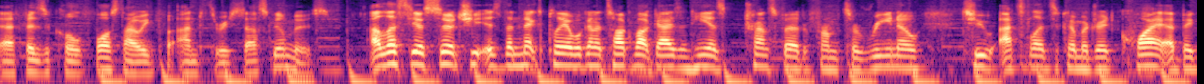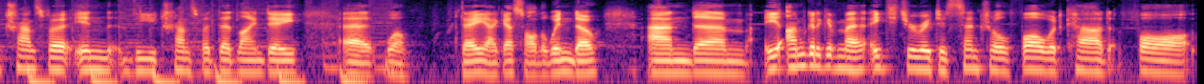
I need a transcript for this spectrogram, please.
uh, physical, 4 star weak foot and 3 star skill moves. Alessio Cerci is the next player we're going to talk about, guys, and he has transferred from Torino to Atletico Madrid. Quite a big transfer in the transfer deadline day. Uh, well, day, I guess, or the window. And um, I'm going to give him an 82 rated central forward card for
